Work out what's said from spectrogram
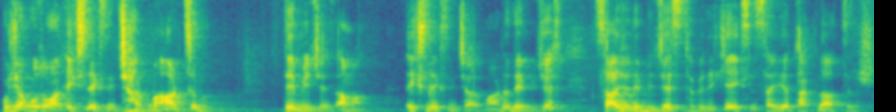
Hocam o zaman eksi eksinin çarpımı artı mı? Demeyeceğiz ama eksi eksinin çarpımı artı demeyeceğiz. Sadece ne bileceğiz? Tepedeki eksi sayıya takla attırır.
